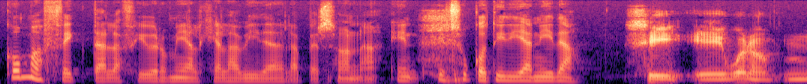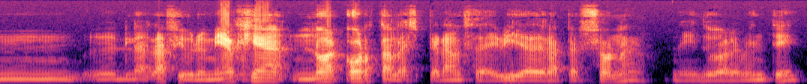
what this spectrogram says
¿Cómo afecta la fibromialgia a la vida de la persona en, su cotidianidad? Sí, eh, bueno, mm, la, fibromialgia no acorta la esperanza de vida de la persona, indudablemente,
